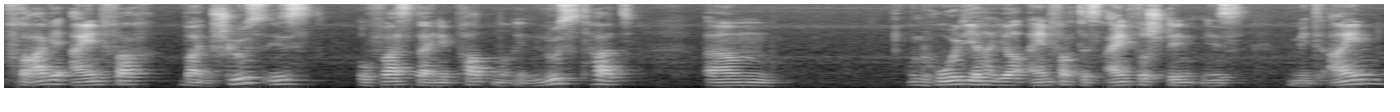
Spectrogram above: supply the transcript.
frage einfach, wann Schluss ist, auf was deine Partnerin Lust hat ähm, und hol dir hier einfach das Einverständnis mit ein,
